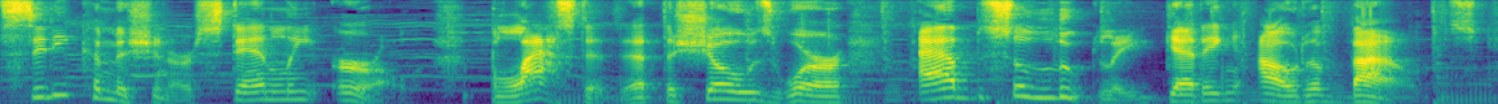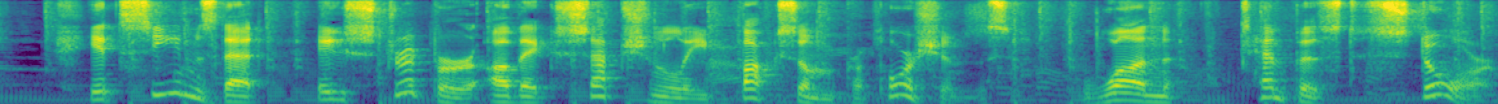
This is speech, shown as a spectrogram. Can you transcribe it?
City Commissioner Stanley Earl blasted that the shows were absolutely getting out of bounds. It seems that a stripper of exceptionally buxom proportions, one Tempest Storm,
